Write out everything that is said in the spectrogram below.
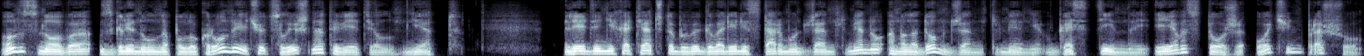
Он снова взглянул на полукроны и чуть слышно ответил «Нет». «Леди не хотят, чтобы вы говорили старому джентльмену о молодом джентльмене в гостиной, и я вас тоже очень прошу».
